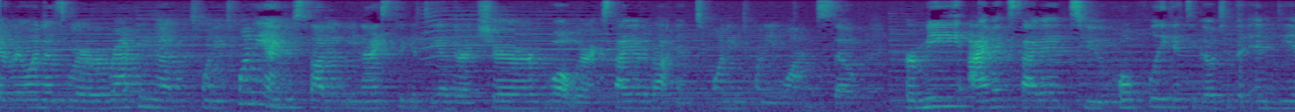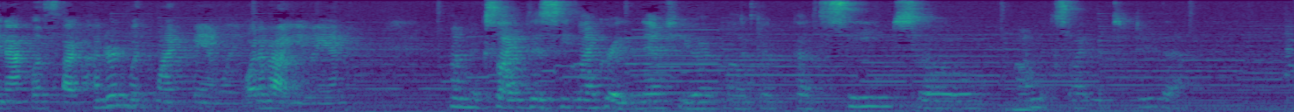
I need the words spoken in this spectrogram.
everyone. As we're wrapping up 2020, I just thought it'd be nice to get together and share what we're excited about in 2021. So for me, I'm excited to hopefully get to go to the Indianapolis 500 with my family. What about you, Anne? I'm excited to see my great nephew. I've not got to see him, so I'm excited to do that.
